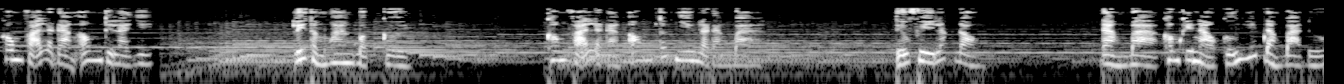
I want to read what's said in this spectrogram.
Không phải là đàn ông thì là gì? Lý Tầm Hoan bật cười. Không phải là đàn ông tất nhiên là đàn bà. Tiểu Phi lắc đầu. Đàn bà không khi nào cưỡng hiếp đàn bà được.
